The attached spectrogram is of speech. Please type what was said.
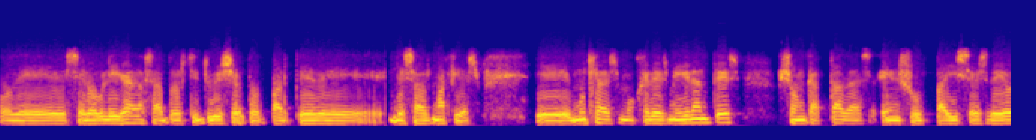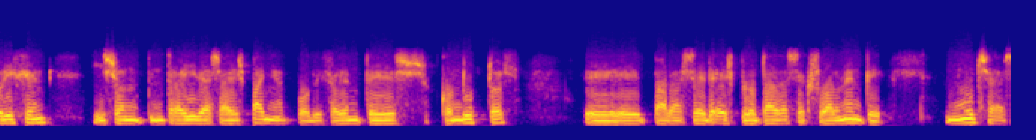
o de ser obligadas a prostituirse por parte de, esas mafias. Eh, muchas mujeres migrantes son captadas en sus países de origen y son traídas a España por diferentes conductos eh, para ser explotadas sexualmente. Muchas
